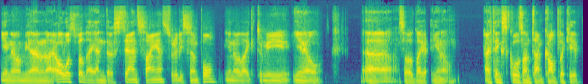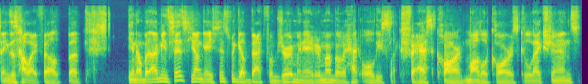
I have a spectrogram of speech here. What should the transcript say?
you know, I mean, I don't know. I always felt like I understand science really simple, you know, like to me, you know, uh, so like, you know, I think school sometimes complicate things. That's how I felt. But, you know but i mean since young age since we got back from germany i remember we had all these like fast car model cars collections.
